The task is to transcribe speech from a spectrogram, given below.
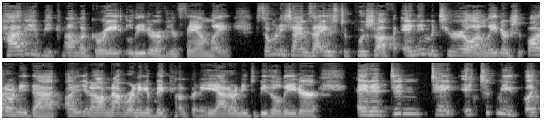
how do you become a great leader of your family? So many times I used to push off any material on leadership. Oh, I don't need that. I, you know, I'm not running a big company. I don't need to be the leader. And it didn't take, it took me like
